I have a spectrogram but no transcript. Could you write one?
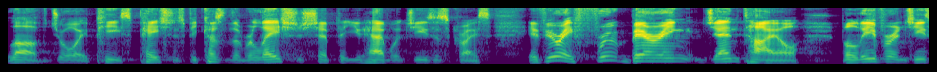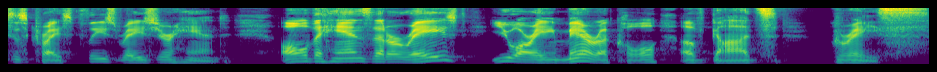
love, joy, peace, patience, because of the relationship that you have with Jesus Christ. If you're a fruit bearing Gentile believer in Jesus Christ, please raise your hand. All the hands that are raised, you are a miracle of God's grace.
